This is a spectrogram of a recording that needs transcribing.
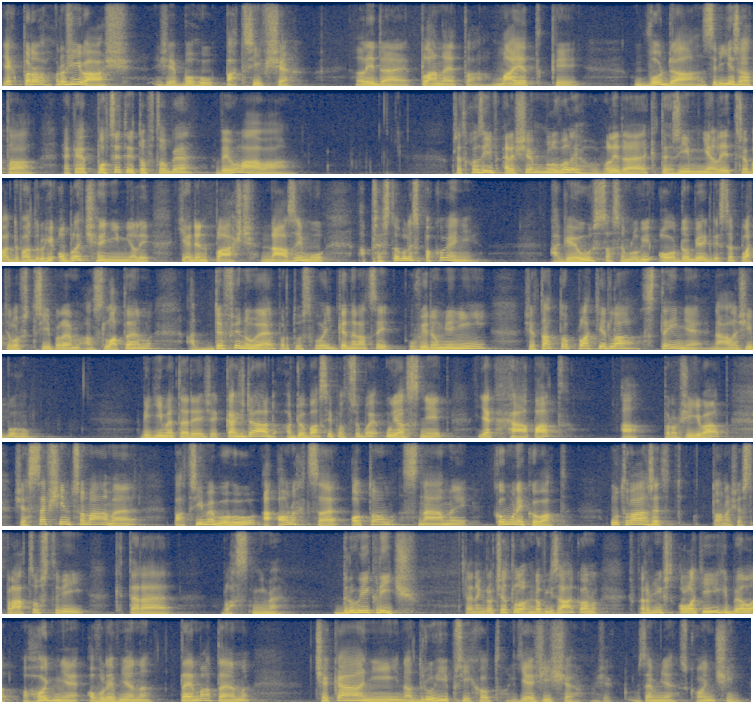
Jak prožíváš, že Bohu patří vše? Lidé, planeta, majetky, voda, zvířata. Jaké pocity to v tobě vyvolává? Předchozí v Erše mluvili lidé, kteří měli třeba dva druhy oblečení, měli jeden plášť na zimu a přesto byli spokojeni. Ageus zase mluví o době, kdy se platilo stříbrem a zlatem a definuje pro tu svoji generaci uvědomění, že tato platidla stejně náleží Bohu. Vidíme tedy, že každá doba si potřebuje ujasnit, jak chápat prožívat, že se vším, co máme, patříme Bohu a On chce o tom s námi komunikovat. utvářet to naše správcovství, které vlastníme. Druhý klíč, ten někdo četl Nový zákon, v prvních stoletích byl hodně ovlivněn tématem čekání na druhý příchod Ježíše, že země skončí.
